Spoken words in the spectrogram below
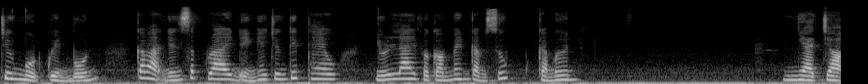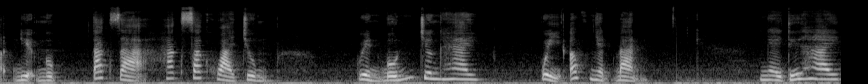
chương 1 quyển 4, các bạn nhấn subscribe để nghe chương tiếp theo, nhớ like và comment cảm xúc, cảm ơn. Nhà trọ địa ngục, Tác giả Hắc Sắc Hỏa Trùng Quyển 4 chương 2 Quỷ ốc Nhật Bản. Ngày thứ hai,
